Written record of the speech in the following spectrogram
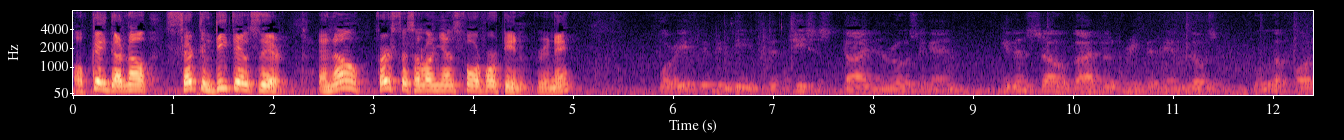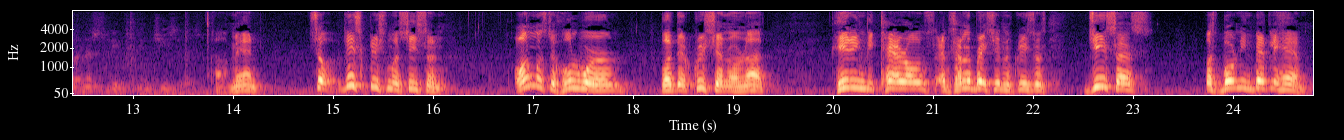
Okay, there are now certain details there. And now, 1 Thessalonians 4.14. Rene? For if we believe that Jesus died and rose again, even so God will bring with him those who who have fallen asleep in Jesus. Amen. So, this Christmas season, almost the whole world, whether Christian or not, hearing the carols and celebration of Christmas, Jesus was born in Bethlehem.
